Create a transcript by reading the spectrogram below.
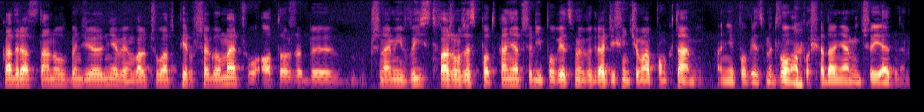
kadra Stanów będzie, nie wiem, walczyła od pierwszego meczu o to, żeby przynajmniej wyjść z twarzą ze spotkania, czyli powiedzmy wygrać dziesięcioma punktami, a nie powiedzmy dwoma mhm. posiadaniami czy jednym.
